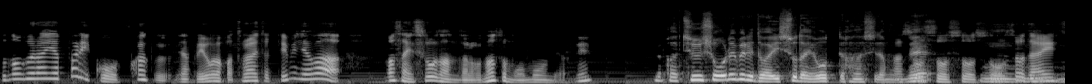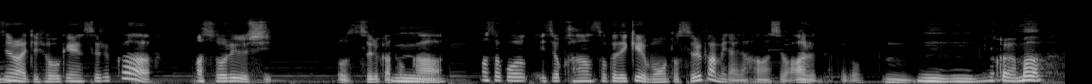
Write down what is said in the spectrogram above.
そのぐらいやっぱりこう、深く、やっぱ世の中捉えたっていう意味では、まさにそうなんだろうなとも思うんだよね。ー。だから抽象レベルでは一緒だよって話だもあんね。そうそうそうそう。うんうんうんそれを第一如来と表現するか、まあ、素粒子とするかとか、まあそこを一応観測できるものとするかみたいな話はあるんだけど。うん。うんうん。だからまあ、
